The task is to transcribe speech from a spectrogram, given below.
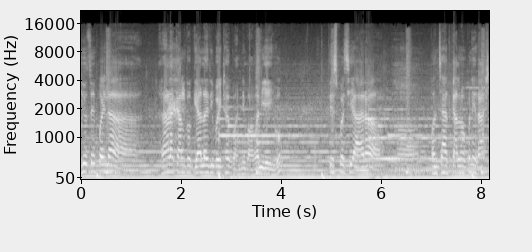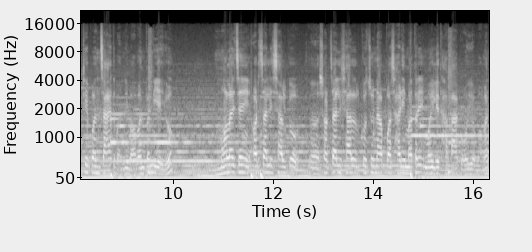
यो चाहिँ पहिला राणाकालको ग्यालरी बैठक भन्ने भवन यही हो। त्यसपछि आएर पञ्चायतकालमा पनि राष्ट्रिय पञ्चायत भन्ने भवन पनि यही हो। मलाई चाहिँ अडचालिस सालको सडचालिस सालको चुनाव पछाडि मात्रै मैले थाहा पाएको हो यो भवन।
